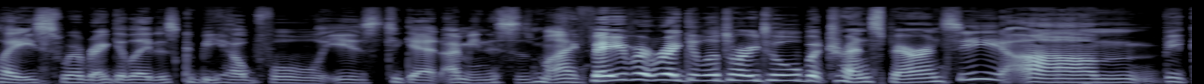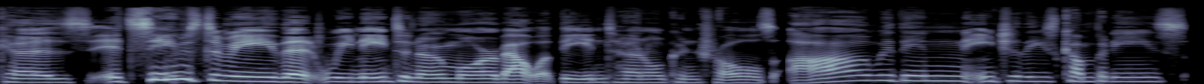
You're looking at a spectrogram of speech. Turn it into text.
place where regulators could be helpful is to get i mean this is my favorite regulatory tool but transparency um, because it seems to me that we need to know more about what the internal controls are within each of these companies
